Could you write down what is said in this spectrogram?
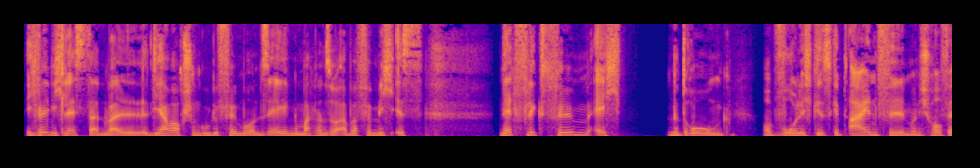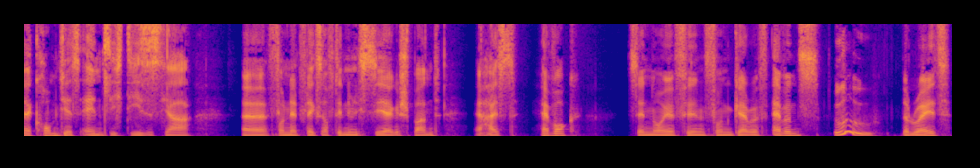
ich will nicht lästern, weil die haben auch schon gute Filme und Serien gemacht und so, aber für mich ist Netflix-Film echt eine Drohung. Obwohl ich, es gibt einen Film und ich hoffe, er kommt jetzt endlich dieses Jahr äh, von Netflix, auf den bin ich sehr gespannt. Er heißt Havoc. Ist der neue Film von Gareth Evans, Uh, The Raid,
